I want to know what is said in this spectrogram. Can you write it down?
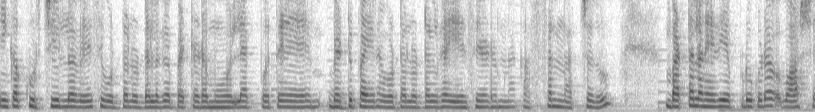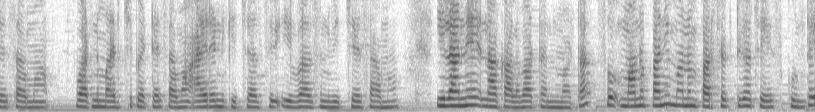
ఇంకా కుర్చీల్లో వేసి ఉడ్డలుడ్డలుగా పెట్టడము లేకపోతే బెడ్ పైన ఉడ్డలుడ్డలుగా వేసేయడం నాకు అస్సలు నచ్చదు. బట్టలు అనేది ఎప్పుడు కూడా వాష్ చేసామా వాటిని మడిచి పెట్టేసామా ఐరన్కి ఇచ్చాల్సి ఇవ్వాల్సినవి ఇచ్చేసామా ఇలానే నాకు అలవాటు అనమాట సో మన పని మనం పర్ఫెక్ట్గా చేసుకుంటే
